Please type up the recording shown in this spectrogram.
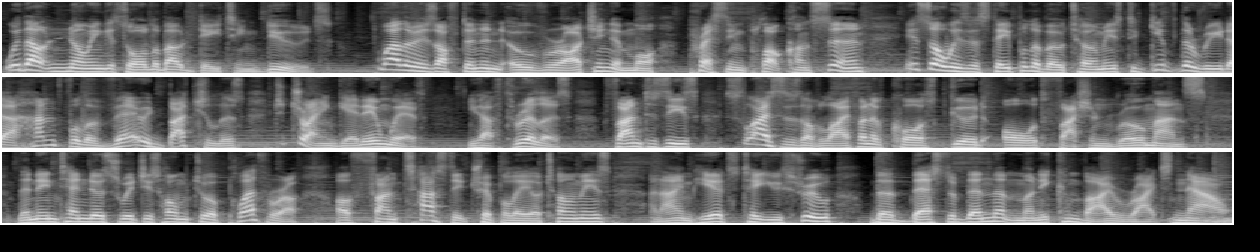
without knowing it's all about dating dudes. While there is often an overarching and more pressing plot concern, it's always a staple of Otomes to give the reader a handful of varied bachelors to try and get in with. You have thrillers, fantasies, slices of life, and of course, good old fashioned romance. The Nintendo Switch is home to a plethora of fantastic AAA otomes, and I'm here to take you through the best of them that money can buy right now.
